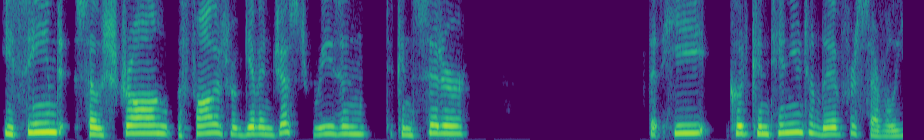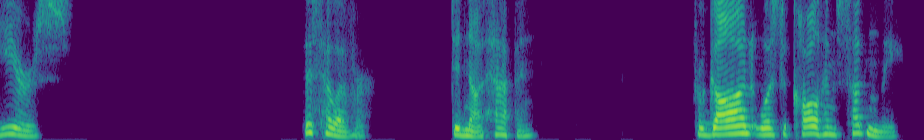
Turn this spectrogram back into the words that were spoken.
He seemed so strong, the fathers were given just reason to consider that he could continue to live for several years. This, however, did not happen. For God was to call him suddenly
